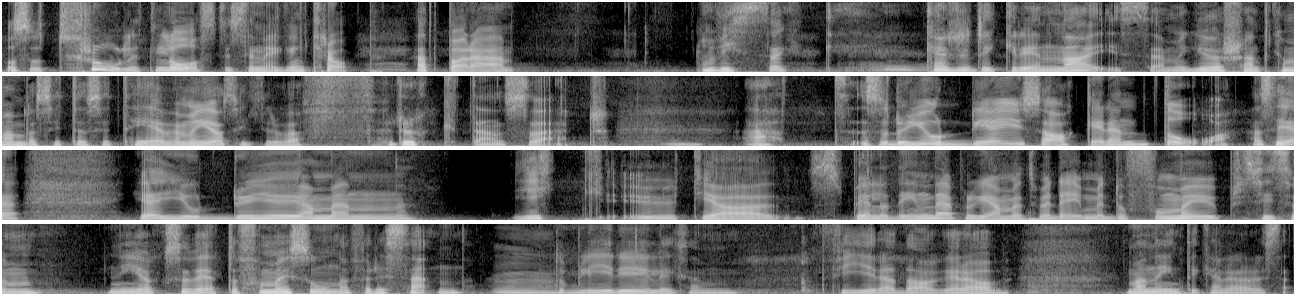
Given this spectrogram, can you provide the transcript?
och så otroligt låst i sin egen kropp. Att bara, vissa kanske tycker det är nice, men gud vad skönt kan man bara sitta och se tv. Men jag tyckte det var fruktansvärt. Mm. Att, så då gjorde jag ju saker ändå. Alltså jag, jag gjorde ju, ja men gick ut, jag spelade in det här programmet med dig men då får man ju precis som ni också vet, då får man ju zona för det sen. Mm. Då blir det ju liksom fyra dagar av man inte kan röra sig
